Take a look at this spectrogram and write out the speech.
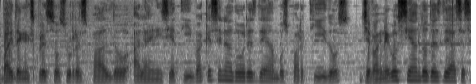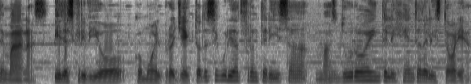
Biden expresó su respaldo a la iniciativa que senadores de ambos partidos llevan negociando desde hace semanas y describió como el proyecto de seguridad fronteriza más duro e inteligente de la historia.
